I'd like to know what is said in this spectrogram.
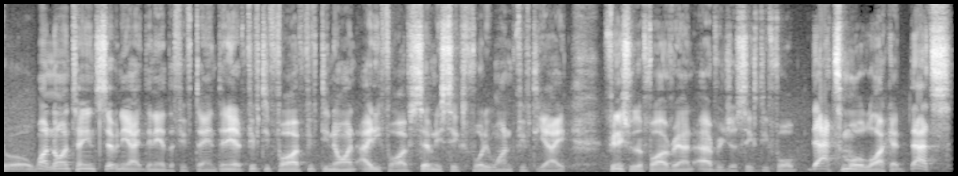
oh, 119, 78, then he had the 15, then he had 55, 59, 85, 76, 41, 58, finished with a five round average of 64. That's more like it. That's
